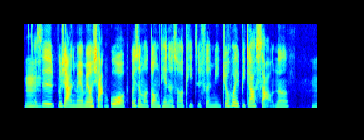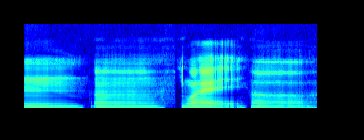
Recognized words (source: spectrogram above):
嗯，可是不晓得你们有没有想过，为什么冬天的时候皮脂分泌就会比较少呢？嗯嗯，因为呃，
